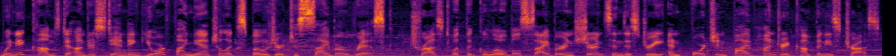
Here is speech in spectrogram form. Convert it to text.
When it comes to understanding your financial exposure to cyber risk, trust what the global cyber insurance industry and Fortune 500 companies trust.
